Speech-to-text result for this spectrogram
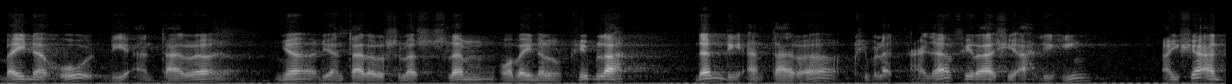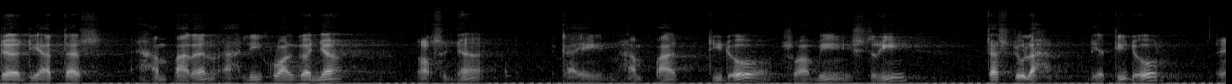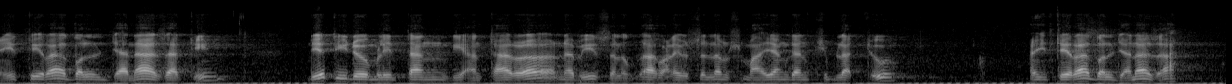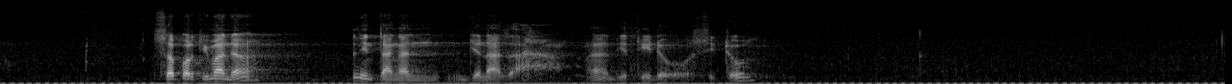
bainahu di antaranya di antara Rasulullah SAW wa bainal qiblah dan di antara qiblat ala firashi ahlihi Aisyah ada di atas hamparan ahli keluarganya. Maksudnya kain hampat tidur suami isteri tas itulah dia tidur. Itiradul janazati dia tidur melintang di antara Nabi sallallahu alaihi wasallam sembahyang dan kiblat tu. I'tirad al-janazah seperti mana lintangan jenazah ha, dia tidur situ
